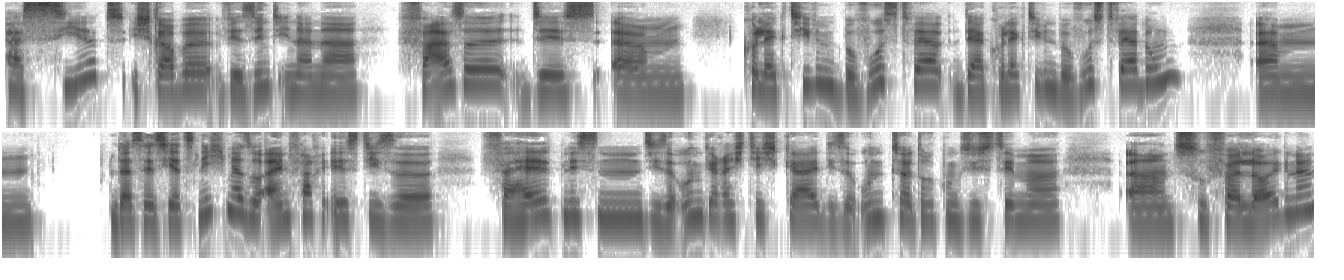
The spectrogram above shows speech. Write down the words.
passiert. Ich glaube, wir sind in einer Phase des ähm, kollektiven Bewusstwer der kollektiven Bewusstwerdung. Ähm, dass es jetzt nicht mehr so einfach ist, diese Verhältnisse, diese Ungerechtigkeit, diese Unterdrückungssysteme äh, zu verleugnen.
